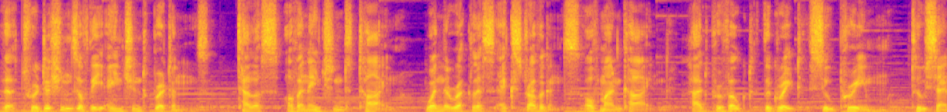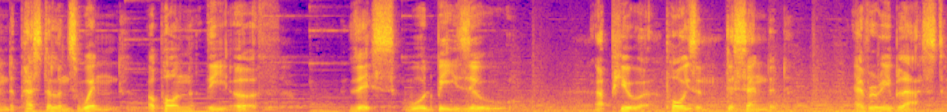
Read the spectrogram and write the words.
The traditions of the ancient Britons tell us of an ancient time when the reckless extravagance of mankind had provoked the great Supreme to send pestilence wind upon the earth. This would be Zu. A pure poison descended. Every blast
